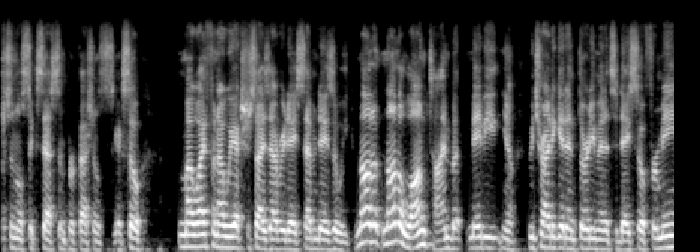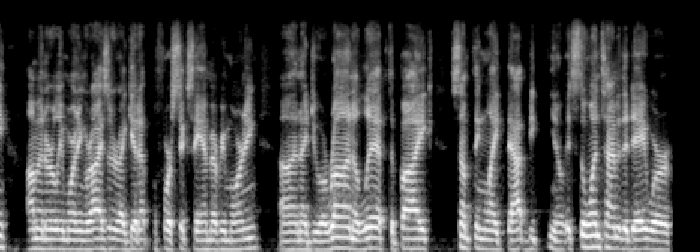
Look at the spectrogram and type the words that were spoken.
personal success and professional success. So my wife and i we exercise every day seven days a week. Not a, not a long time but maybe you know we try to get in 30 minutes a day. So for me I'm an early morning riser. I get up before 6 a.m. every morning uh, and I do a run, a lift, a bike, something like that. Be, you know, it's the one time of the day where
